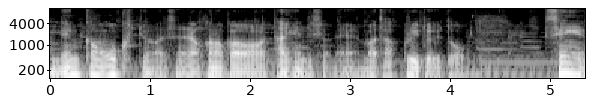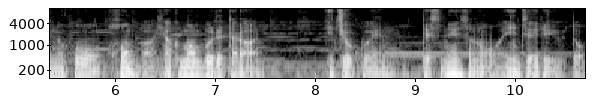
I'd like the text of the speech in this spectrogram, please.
年間億っていうのはですね、なかなか大変ですよね。まあ、ざっくりと言うと、1000円の本本が100万部売れたら1億円ですね、その印税で言うと。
